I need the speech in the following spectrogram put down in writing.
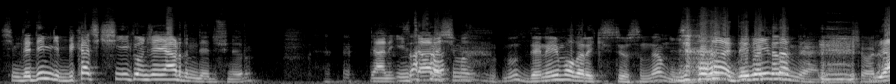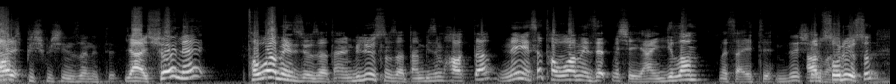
Şimdi dediğim gibi birkaç kişi ilk önce yerdim diye düşünüyorum. Yani intihar aşımı... Bunu deneyim olarak istiyorsun değil mi? bunu? Deneyimden- yani. Şöyle Ya- az pişmiş insan eti. Ya şöyle tavuğa benziyor zaten. Yani biliyorsun zaten bizim halkta ne yese tavuğa benzetme şeyi. Yani yılan mesela eti. Bir şey abi soruyorsun. mesela.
